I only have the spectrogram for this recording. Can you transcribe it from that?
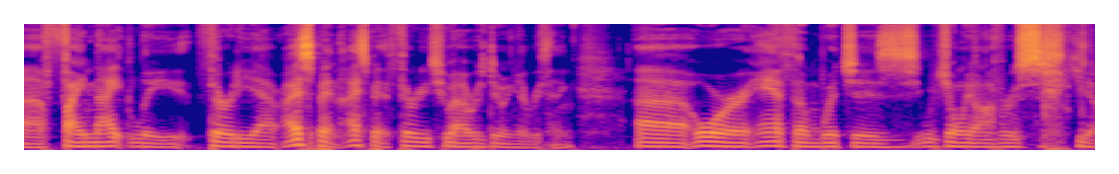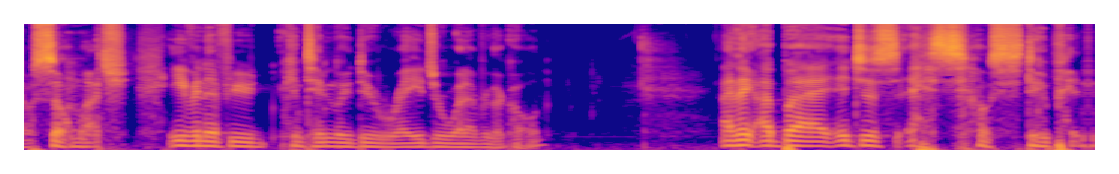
uh, finitely 30 hours. I spent I spent 32 hours doing everything uh, or Anthem, which is which only offers you know so much, even if you continually do raids or whatever they're called. I think, uh, but it just it's so stupid.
